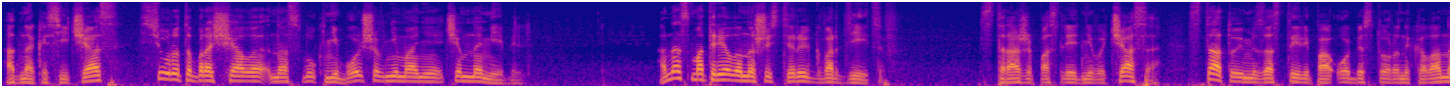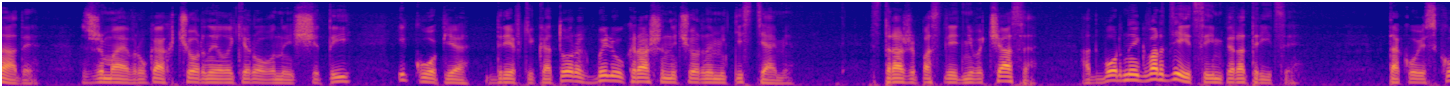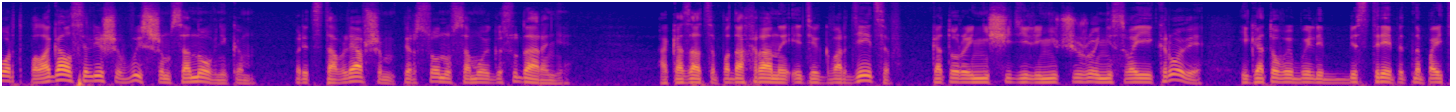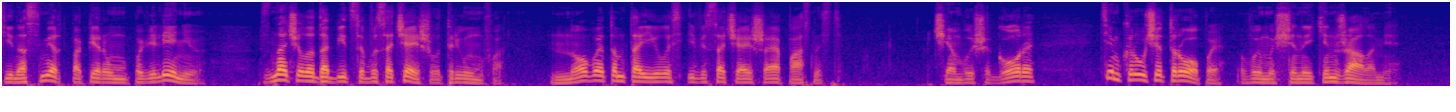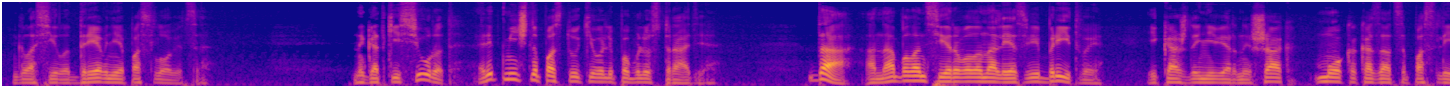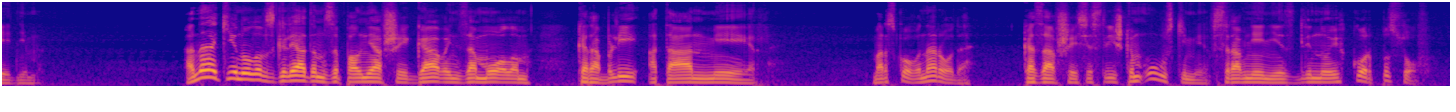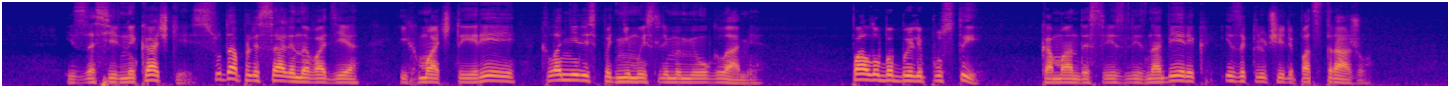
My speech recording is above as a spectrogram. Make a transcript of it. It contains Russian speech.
Однако сейчас Сюрот обращала на слуг не больше внимания, чем на мебель. Она смотрела на шестерых гвардейцев. Стражи последнего часа статуями застыли по обе стороны колоннады, сжимая в руках черные лакированные щиты и копья, древки которых были украшены черными кистями. Стражи последнего часа — отборные гвардейцы императрицы. Такой эскорт полагался лишь высшим сановникам, представлявшим персону самой государыни. Оказаться под охраной этих гвардейцев, которые не щадили ни чужой, ни своей крови и готовы были бестрепетно пойти на смерть по первому повелению, значило добиться высочайшего триумфа. Но в этом таилась и высочайшая опасность. Чем выше горы, тем круче тропы, вымощенные кинжалами, гласила древняя пословица. Ноготки Сюрот ритмично постукивали по блюстраде. Да, она балансировала на лезвии бритвы, и каждый неверный шаг мог оказаться последним. Она окинула взглядом заполнявшие гавань за молом корабли Атаан-Мейер, морского народа, казавшиеся слишком узкими в сравнении с длиной их корпусов. Из-за сильной качки суда плясали на воде, их мачты и реи клонились под немыслимыми углами. Палубы были пусты. Команды свезли на берег и заключили под стражу.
